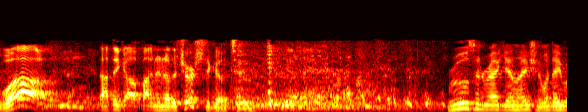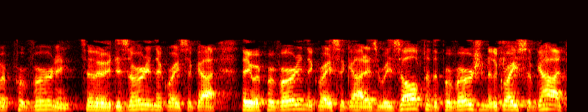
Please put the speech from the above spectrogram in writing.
Whoa! I think I'll find another church to go to rules and regulation, what they were perverting. So they were deserting the grace of God. They were perverting the grace of God. As a result of the perversion of the grace of God,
